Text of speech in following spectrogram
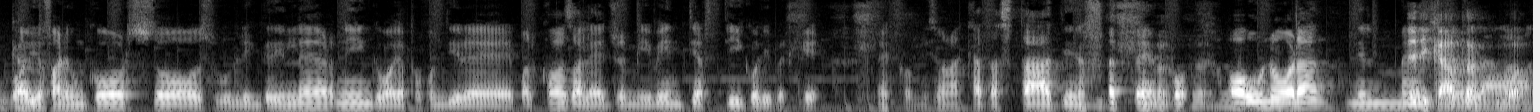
okay. voglio fare un corso su LinkedIn Learning, voglio approfondire qualcosa, leggermi 20 articoli perché ecco, mi sono accatastati nel frattempo. Ho un'ora nel dedicata, della, wow.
